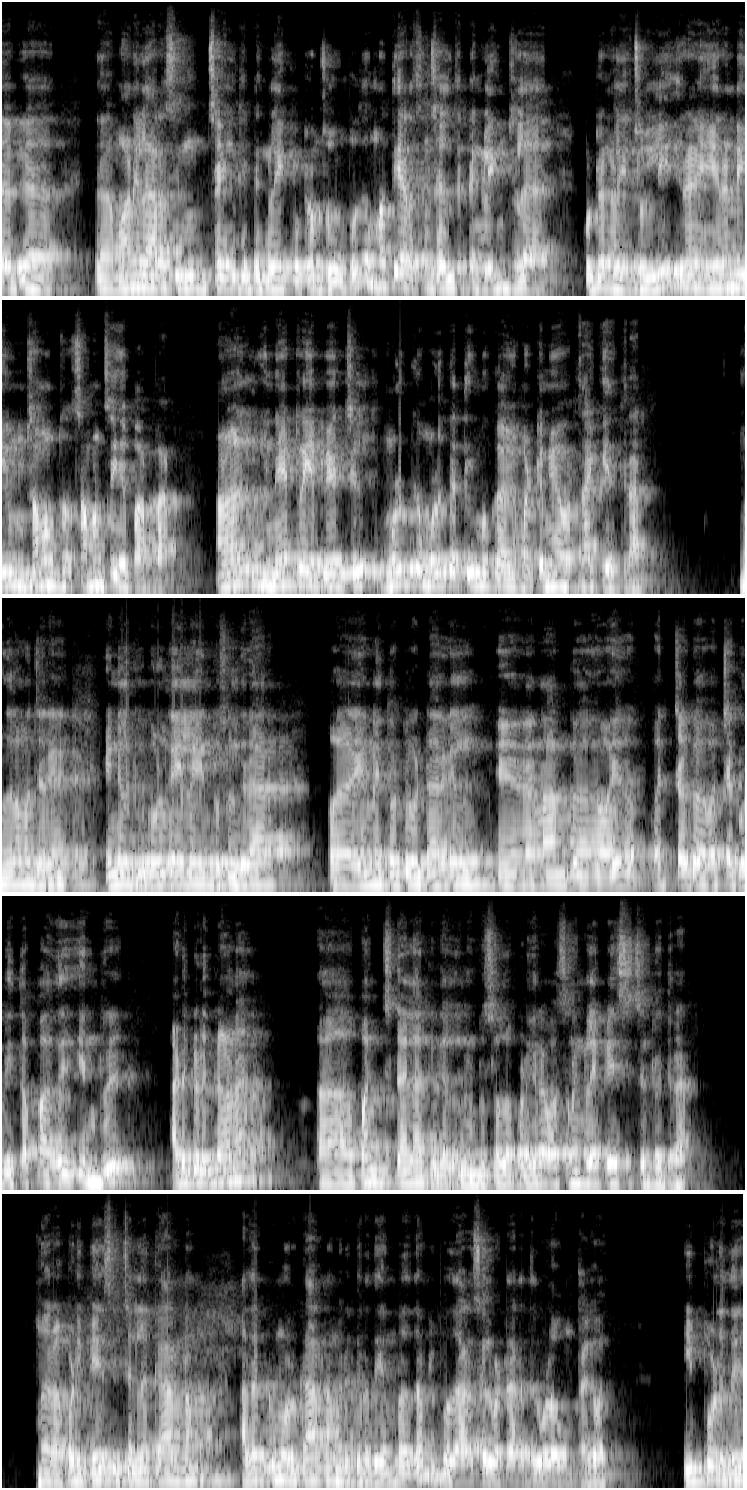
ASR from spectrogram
மாநில அரசின் செயல் திட்டங்களை குற்றம் சொல்லும்போது மத்திய அரசின் செயல் திட்டங்களையும் சில குற்றங்களை சொல்லி இரண்டையும் சமம் சமன் செய்ய பார்ப்பார். ஆனால் நேற்றைய பேச்சில் முழுக்க முழுக்க திமுகவை மட்டுமே அவர் தாக்கியிருக்கிறார். முதலமைச்சர் எங்களுக்கு கொள்கை இல்லை என்று சொல்கிறார். என்னை தொட்டு விட்டார்கள் நான் வச்ச வச்ச குறி தப்பாது என்று அடுக்கடுக்கான பஞ்ச் டைலாக்குகள் என்று சொல்லப்படுகிற வசனங்களை பேசி சென்றிருக்கிறார். அவர் அப்படி பேசி செல்ல காரணம் அதற்கும் ஒரு காரணம் இருக்கிறது என்பதுதான் இப்போது அரசியல் வட்டாரத்தில் உலவும் தகவல். இப்பொழுது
